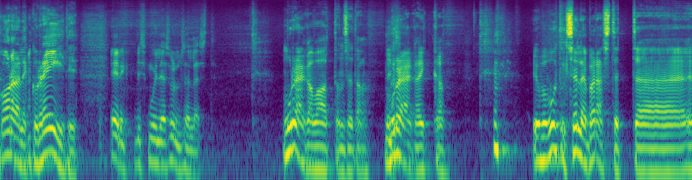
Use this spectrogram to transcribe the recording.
korralikku reidi. Eerik, mis mulje sul sellest? murega vaatan seda, murega ikka. Juba puhtalt sellepärast, et äh,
